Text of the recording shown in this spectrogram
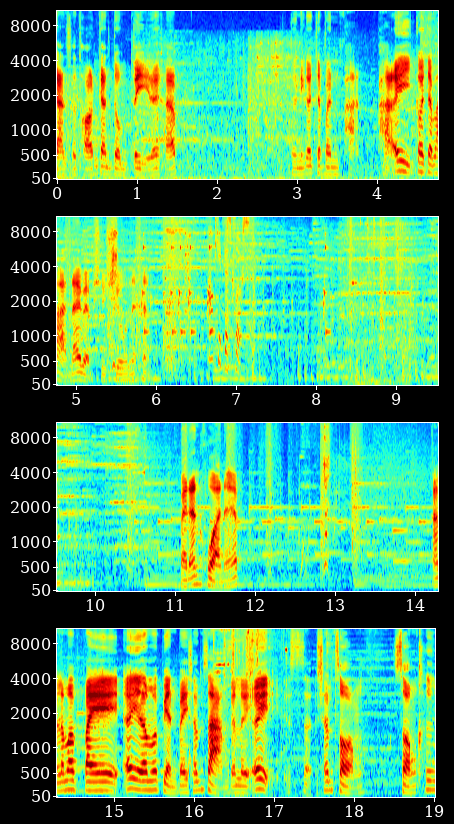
การสะท้อนการโจมตีด้วยครับ ตรงนี้ก็จะเป็นผ่านผ่าเอ้ยก็จะผ่านได้แบบชิวๆนะฮะไปด้านขวานะครับอันเรามาไป เอ้ย เรามาเปลี่ยนไปชั้นสามกันเลย เอ้ยชชั้นสอง สองครึ่ง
